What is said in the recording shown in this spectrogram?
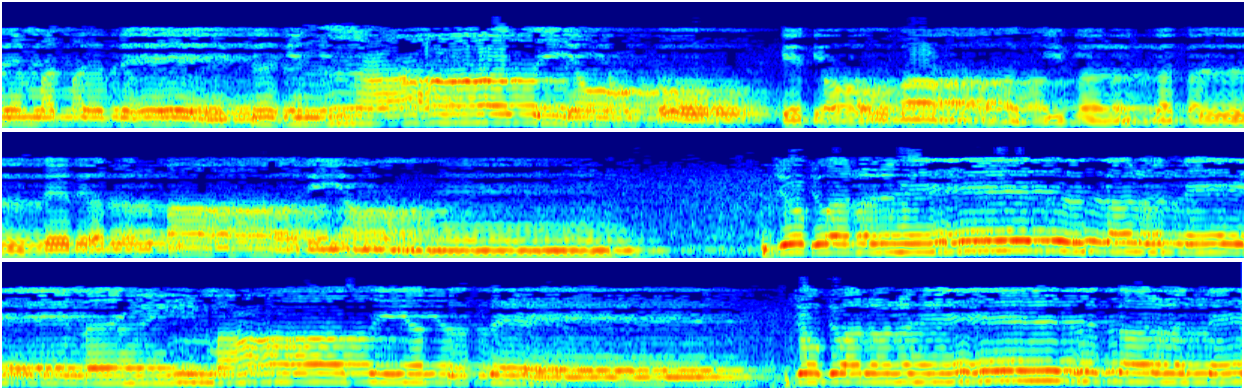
سے مت دیکھ ان عاصیوں کو کہ توبہ کی برکت سے درباریاں ہیں۔ جو پرہیز کرتے نہیں معصیت سے، جو پرہیز کرتے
